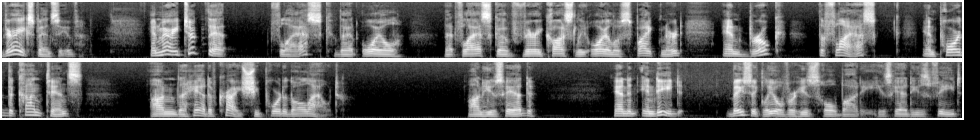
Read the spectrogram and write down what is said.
Very expensive. And Mary took that flask, that oil, that flask of very costly oil of spikenard, and broke the flask and poured the contents on the head of Christ. She poured it all out on his head, and in, indeed, basically over his whole body, his head, his feet.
